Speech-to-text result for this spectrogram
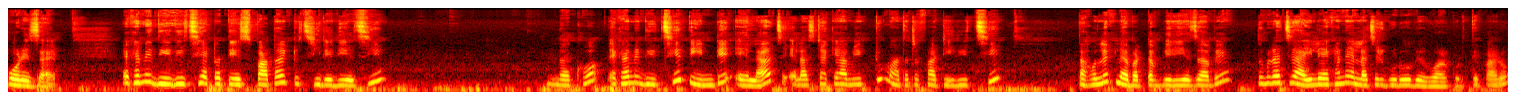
পড়ে যায়। এখানে দিয়ে দিচ্ছি একটা তেজপাতা, একটু ছিঁড়ে দিয়েছি। দেখো, এখানে দিচ্ছি তিনটে এলাচ। এলাচটাকে আমি একটু মাথাটা ফাটিয়ে দিচ্ছি, তাহলে ফ্লেভারটা বেরিয়ে যাবে। তোমরা চাইলে এখানে এলাচের গুঁড়ো ব্যবহার করতে পারো।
